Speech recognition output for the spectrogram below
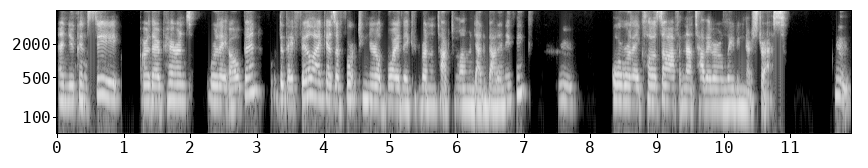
And you can see are their parents, were they open? Did they feel like as a 14 year old boy, they could run and talk to mom and dad about anything? Mm. Or were they closed off and that's how they were relieving their stress? Hmm.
